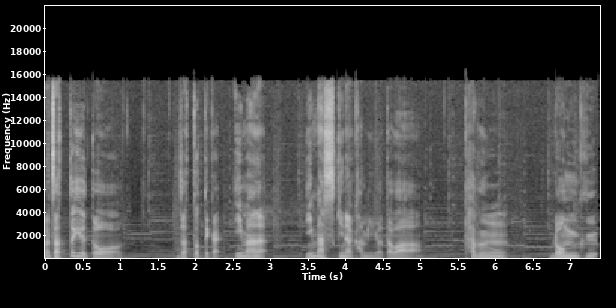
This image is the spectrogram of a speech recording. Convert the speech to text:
まあ、ざっと言うと、ざっとってか、今、今好きな髪型は、多分、ロング、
